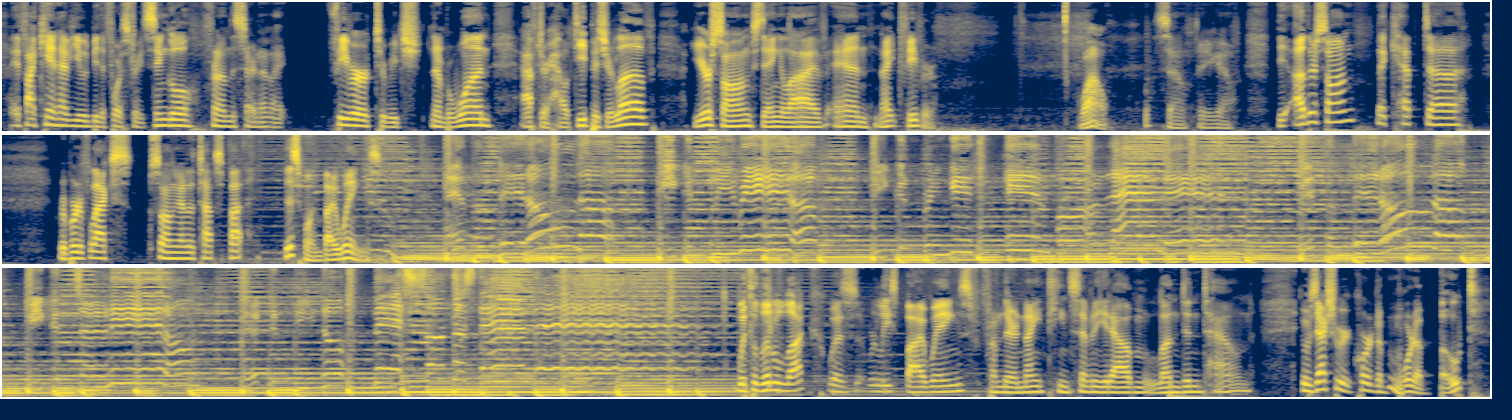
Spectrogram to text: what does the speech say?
If I Can't Have You would be the fourth straight single from the Saturday Night Fever to reach number one after How Deep Is Your Love, Your Song, Staying Alive, and Night Fever. Wow. So there you go. The other song that kept uh, Roberta Flack's song out of the top spot, this one by Wings. With a Little Luck was released by Wings from their 1978 album London Town. It was actually recorded hmm. aboard a boat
